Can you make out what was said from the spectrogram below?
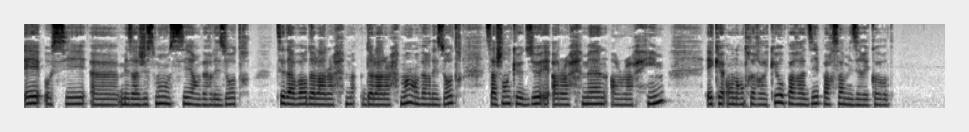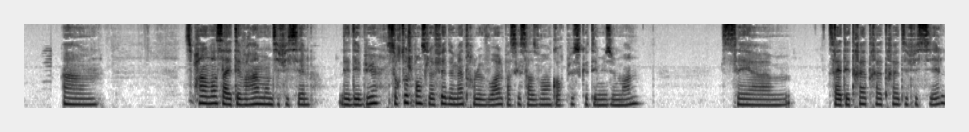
et aussi euh, mes agissements aussi envers les autres. Tu sais, d'avoir de la, rahma, de la rahma envers les autres, sachant que Dieu est Ar-Rahman, Ar-Rahim, et qu'on n'entrera que au paradis par sa miséricorde. Euh, subhanallah, ça a été vraiment difficile, les débuts. Surtout, je pense, le fait de mettre le voile, parce que ça se voit encore plus que t'es musulmane. C'est... Euh, ça a été très, très, très difficile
